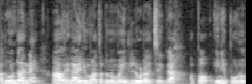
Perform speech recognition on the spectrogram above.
അതുകൊണ്ട് തന്നെ ആ ഒരു കാര്യം മാത്രം ഒന്ന് മൈൻഡിലൂടെ വെച്ചേക്കുക. അപ്പോൾ ഇനി പോണു.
